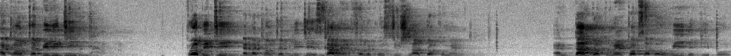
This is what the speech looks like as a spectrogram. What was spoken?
accountability, probity, and accountability is coming from a constitutional document, and that document talks about we the people,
